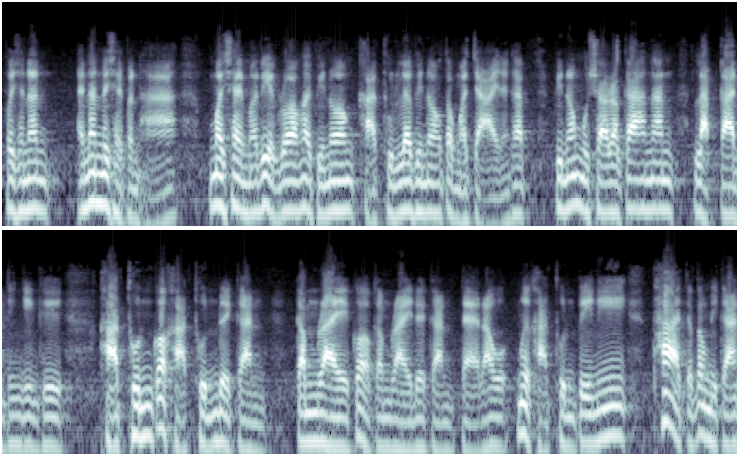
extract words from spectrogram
เพราะฉะนั้นอันนั้นไม่ใช่ปัญหา ไม่ใช่มาเรียกร้องให้พี่น้องขาดทุนแล้วพี่น้องต้องมาจ่ายนะครับ พี่น้องมุชาราก้านั้นหลักการจริง ๆ คือ ขาดทุนก็ขาดทุนด้วยกันกำไรก็กำไรด้วยกัน แต่เราเมื่อขาดทุนปีนี้ ถ้าจะต้องมีการ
